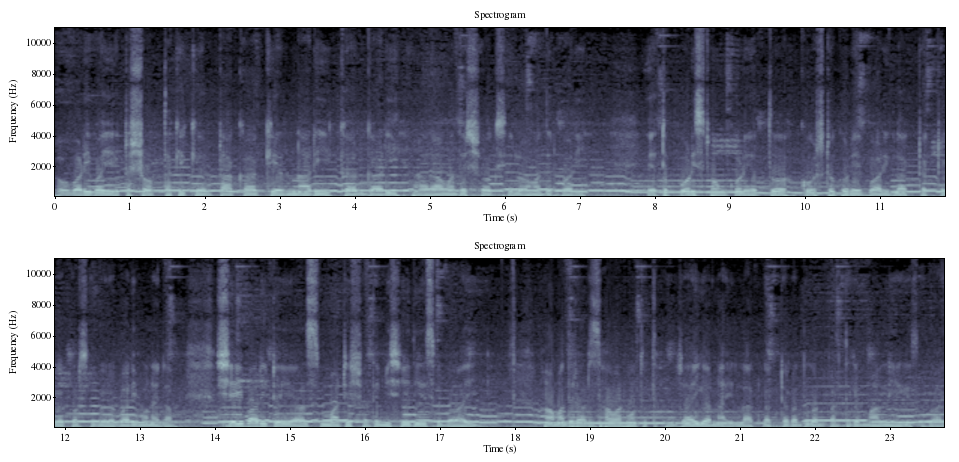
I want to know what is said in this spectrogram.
সবারই ভাই, একটা শখ থাকে কেউ টাকা, কেউ নারী, কার গাড়ি, আর আমাদের শখ ছিল আমাদের বাড়ি। এত পরিশ্রম করে, এত কষ্ট করে বাড়ি, লাখ লাখ টাকা খরচ করে বাড়ি বানাইলাম। সেই বাড়িটাই আজ মাটির সাথে মিশিয়ে দিয়েছে ভাই। আমাদের আর যাওয়ার মতো জায়গা নাই, লাখ লাখ টাকা দোকানপাট থেকে মাল নিয়ে গেছে ভাই।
